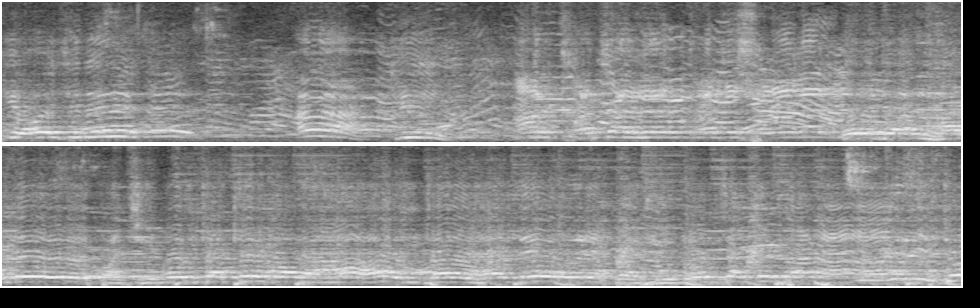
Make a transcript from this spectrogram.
কি হয়েছে রে? কি? আর খাঁচা নেন খাঁচা সারা ও দল ভালো পাঁচি মোর কাছে বাড়াই পাঁচি মোর কাছে বাড়াই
